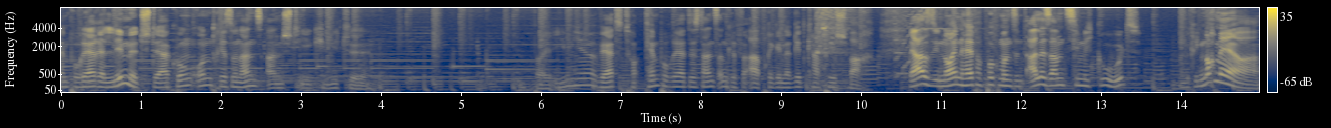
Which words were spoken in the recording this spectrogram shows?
temporäre Limitstärkung und Resonanzanstieg mittel. Bei ihm hier wehrt temporär Distanzangriffe ab, regeneriert KP schwach. Ja, also die neuen Helfer-Pokémon sind allesamt ziemlich gut. Und wir kriegen noch mehr.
